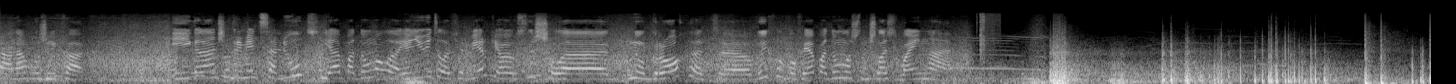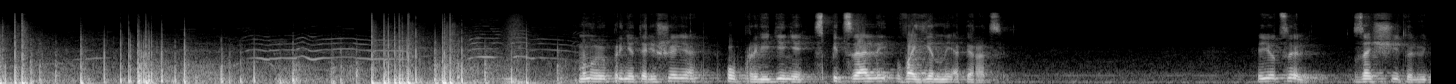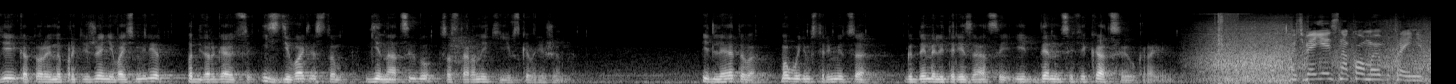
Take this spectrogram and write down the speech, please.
а она в Лужниках. И когда начал греметь салют, я подумала, я не увидела фейерверк, я услышала ну, грохот э, выхлопов, и я подумала, что началась война. мною принято решение о проведении специальной военной операции. Ее цель – защита людей, которые на протяжении 8 лет подвергаются издевательствам, геноциду со стороны киевского режима. И для этого мы будем стремиться к демилитаризации и денацификации Украины. У тебя есть знакомые в Украине?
